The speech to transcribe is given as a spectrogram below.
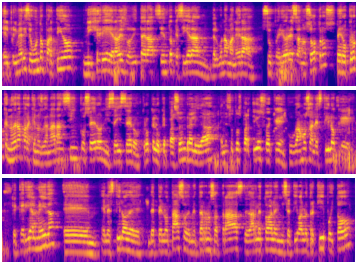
El primer y segundo partido, Nigeria y Arabia Saudita, era, siento que sí eran de alguna manera superiores a nosotros, pero creo que no era para que nos ganaran 5-0 ni 6-0. Creo que lo que pasó en realidad en esos dos partidos fue que jugamos al estilo que, que quería Almeida, eh, el estilo de, de pelotazo, de meternos atrás, de darle toda la iniciativa al otro equipo y todo.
